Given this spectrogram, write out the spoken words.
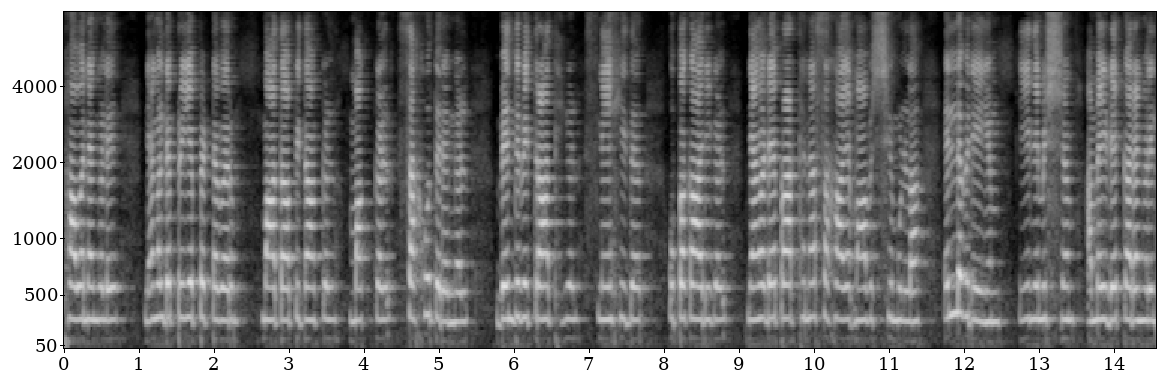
ഭവനങ്ങളെ ഞങ്ങളുടെ പ്രിയപ്പെട്ടവർ മാതാപിതാക്കൾ മക്കൾ സഹോദരങ്ങൾ ബന്ധുമിത്രാർത്ഥികൾ സ്നേഹിതർ ഉപകാരികൾ ഞങ്ങളുടെ പ്രാർത്ഥനാ സഹായം ആവശ്യമുള്ള എല്ലാവരെയും ഈ നിമിഷം അമ്മയുടെ കരങ്ങളിൽ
